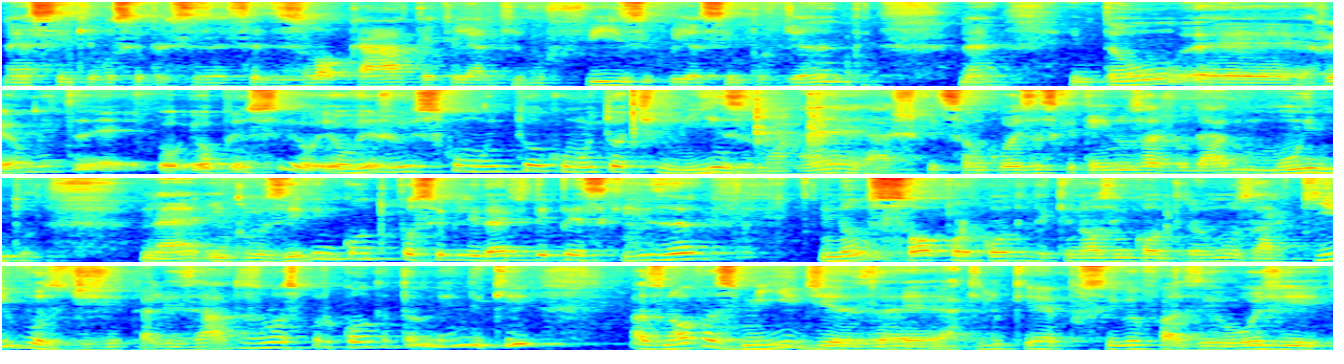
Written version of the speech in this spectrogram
né? sem que você precise se deslocar, ter aquele arquivo físico e assim por diante. Né? Então, é, realmente, eu, eu, penso, eu, eu, vejo isso com muito, com muito otimismo. Né? Acho que são coisas que têm nos ajudado muito, né? inclusive enquanto possibilidade de pesquisa não só por conta de que nós encontramos arquivos digitalizados, mas por conta também de que as novas mídias, é, aquilo que é possível fazer hoje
